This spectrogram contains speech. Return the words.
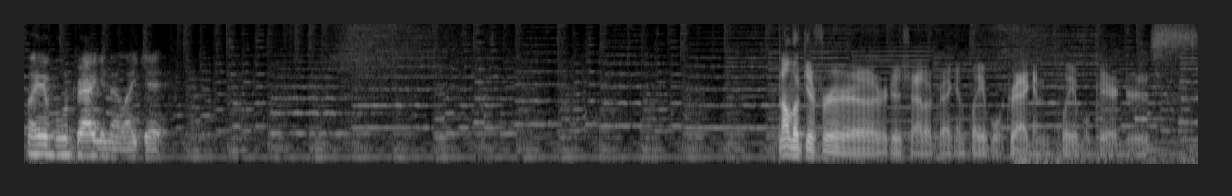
Playable dragon, I like it. Not looking for uh, a Shadow Dragon playable dragon playable characters.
